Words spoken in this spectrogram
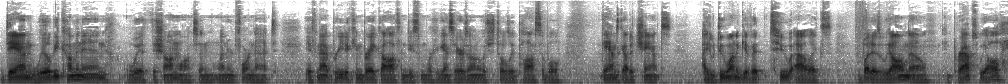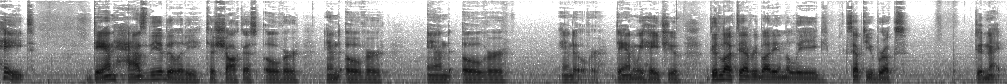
Dan will be coming in with Deshaun Watson, Leonard Fournette. If Matt Breida can break off and do some work against Arizona, which is totally possible, Dan's got a chance. I do want to give it to Alex, but as we all know, and perhaps we all hate, Dan has the ability to shock us over and over and over and over. Dan, we hate you. Good luck to everybody in the league, except you, Brooks. Good night.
